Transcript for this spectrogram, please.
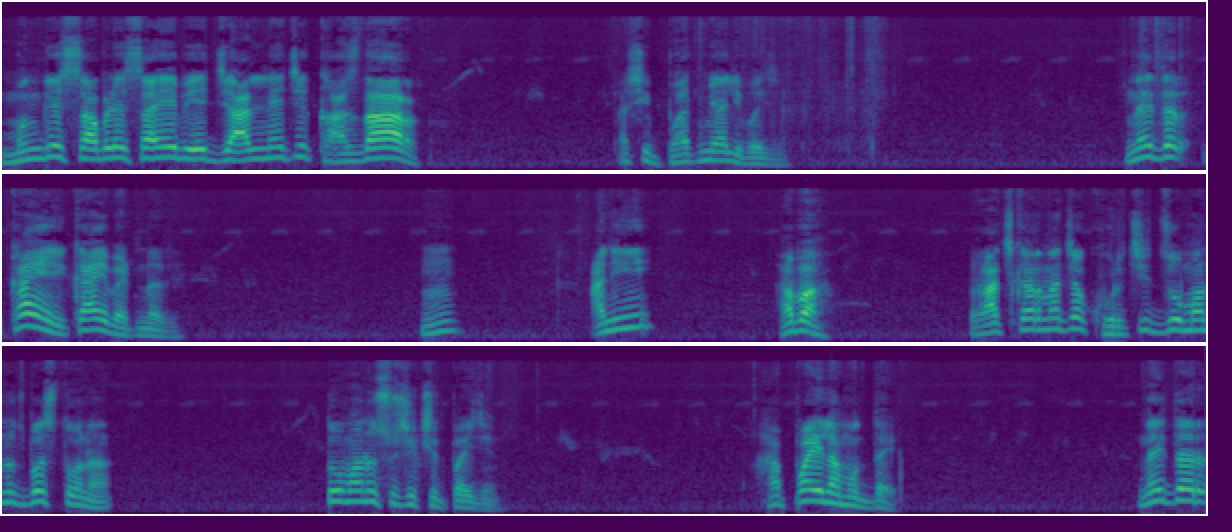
मंगेश साबळे साहेब हे जालन्याचे खासदार अशी बातमी आली पाहिजे. नाहीतर काय आहे? काय भेटणार? आहे आणि हा बा राजकारणाच्या खुर्चीत जो माणूस बसतो ना तो माणूस सुशिक्षित पाहिजे. हा पहिला मुद्दा आहे. नाहीतर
